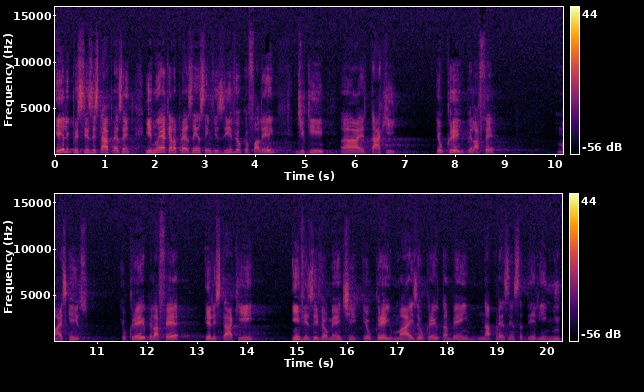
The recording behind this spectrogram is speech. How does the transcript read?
Ele precisa estar presente. E não é aquela presença invisível que eu falei, de que, ah, ele está aqui. Eu creio pela fé. Mais que isso. Eu creio pela fé, ele está aqui Invisivelmente eu creio, mas eu creio também na presença dele em mim.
